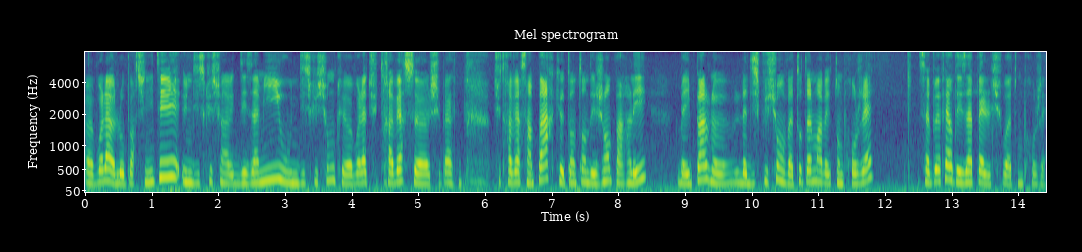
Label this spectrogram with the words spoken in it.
euh, voilà l'opportunité, une discussion avec des amis ou une discussion que voilà tu traverses, euh, je sais pas, tu traverses un parc, entends des gens parler, ben, ils parlent, euh, la discussion va totalement avec ton projet. Ça peut faire des appels, tu vois, à ton projet.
